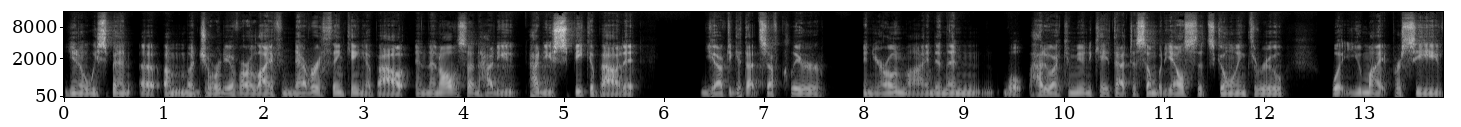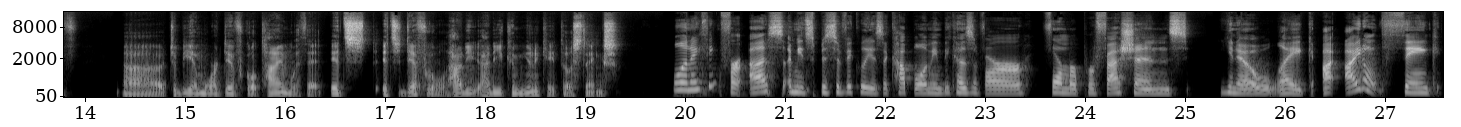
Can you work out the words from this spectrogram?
you know we spent a, a, majority of our life never thinking about and then all of a sudden how do you how do you speak about it you have to get that stuff clear in your own mind and then well how do i communicate that to somebody else that's going through what you might perceive uh, to be a more difficult time with it. It's it's difficult. How do you how do you communicate those things? Well and i think for us i mean specifically as a couple i mean because of our former professions you know like i, I don't think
